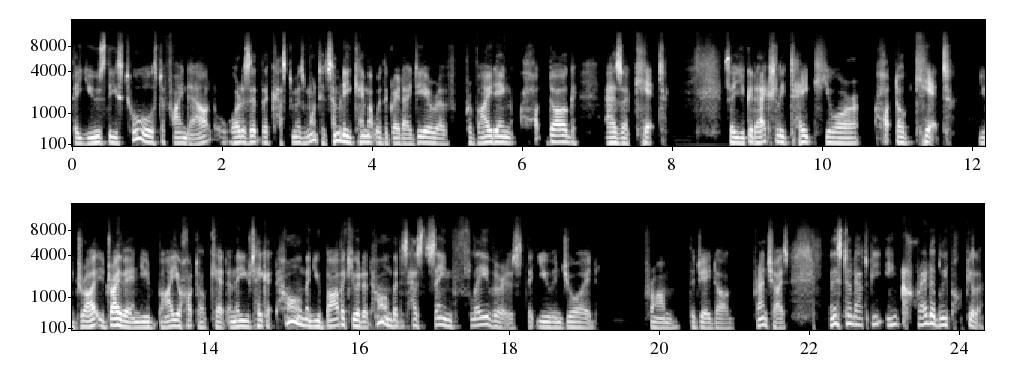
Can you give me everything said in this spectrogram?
they use these tools to find out what is it the customers wanted. Somebody came up with the great idea of providing hot dog as a kit. So you could actually take your hot dog kit. You drive, you drive in, you buy your hot dog kit, and then you take it home and you barbecue it at home, but it has the same flavors that you've enjoyed from the J Dawg franchise. And this turned out to be incredibly popular,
